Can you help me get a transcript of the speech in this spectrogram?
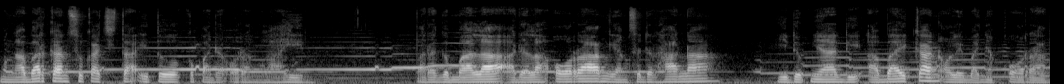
mengabarkan sukacita itu kepada orang lain. Para gembala adalah orang yang sederhana, hidupnya diabaikan oleh banyak orang.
